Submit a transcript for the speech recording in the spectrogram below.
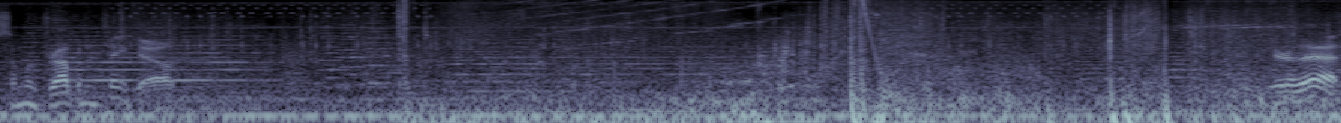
Someone's dropping a tank out. Hear that?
